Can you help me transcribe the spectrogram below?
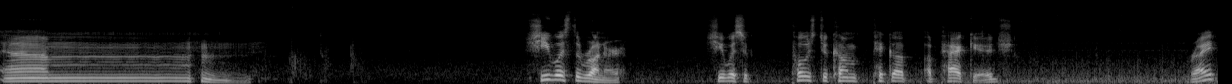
Um, hmm. She was the runner. She was supposed to come pick up a package. Right?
